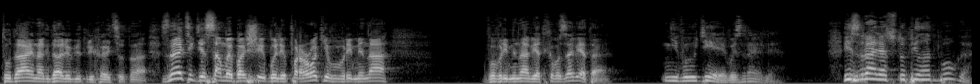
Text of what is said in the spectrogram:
туда иногда любит приходить сатана. Знаете, где самые большие были пророки во времена, во времена Ветхого Завета? Не в Иудее, в Израиле. Израиль отступил от Бога.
